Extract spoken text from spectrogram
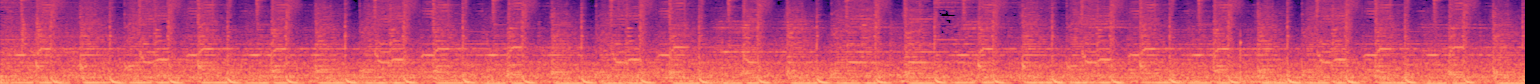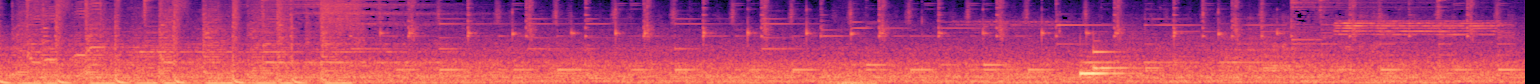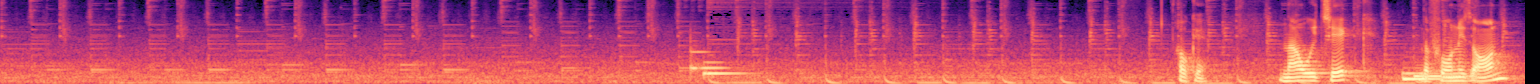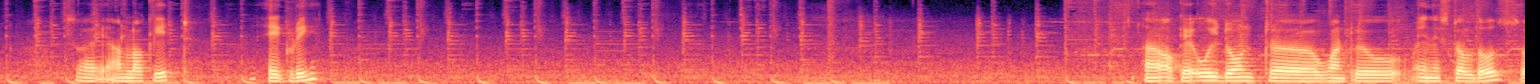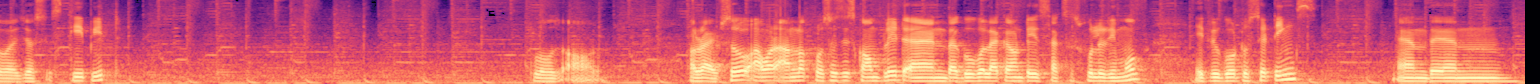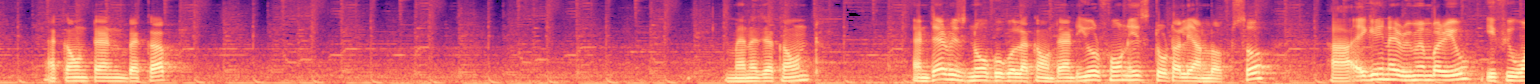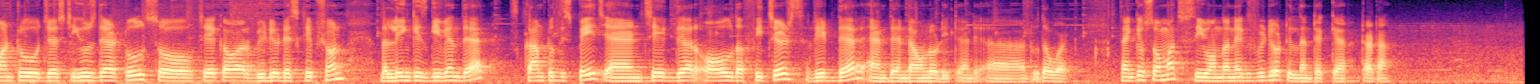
okay. Now we check. The phone is on. So I unlock it. Agree. Uh, okay. We don't uh, want to install those. So I just skip it. Close all alright so our unlock process is complete and the Google account is successfully removed. If you go to settings and then account and backup manage account and there is no google account and your phone is totally unlocked. So uh, again i remember you if you want to just use their tools so check our video description. The link is given there come to this page and check there all the features read there and then download it and uh, do the work. Thank you so much. See you on the next video. Till then take care. Tata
